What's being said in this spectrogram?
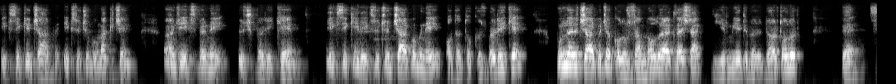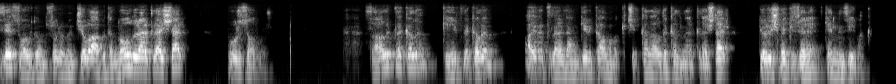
x2 çarpı x3'ü bulmak için önce x1 ne? 3 bölü 2. x2 ile x3'ün çarpımı ne? O da 9 bölü 2. Bunları çarpacak olursam ne olur arkadaşlar? 27 bölü 4 olur. Ve size sorduğum sorunun cevabı da ne olur arkadaşlar? Bursa olur. Sağlıkla kalın, keyifle kalın. Ayrıntılardan geri kalmamak için kanalda kalın arkadaşlar. Görüşmek üzere. Kendinize iyi bakın.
